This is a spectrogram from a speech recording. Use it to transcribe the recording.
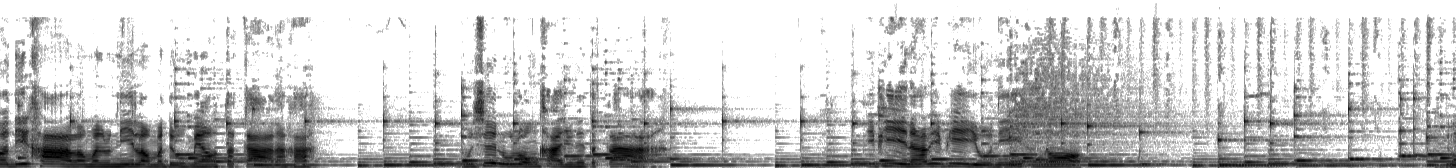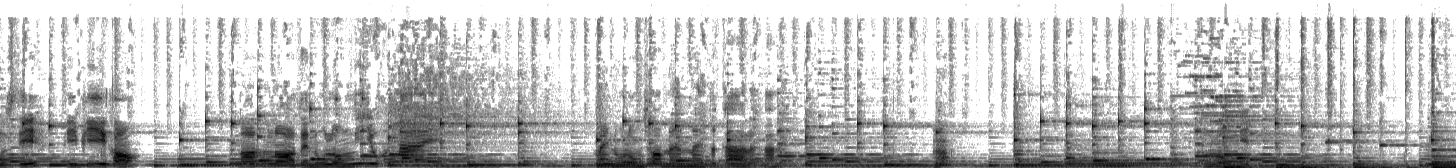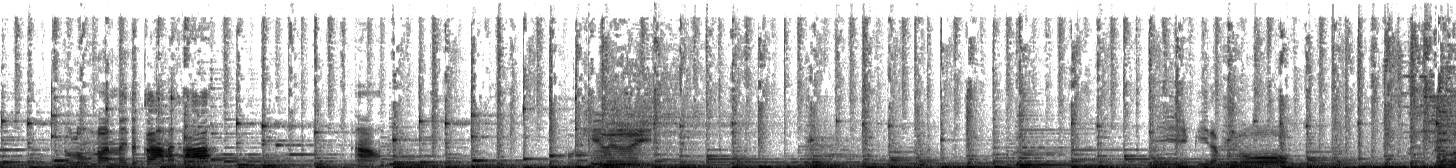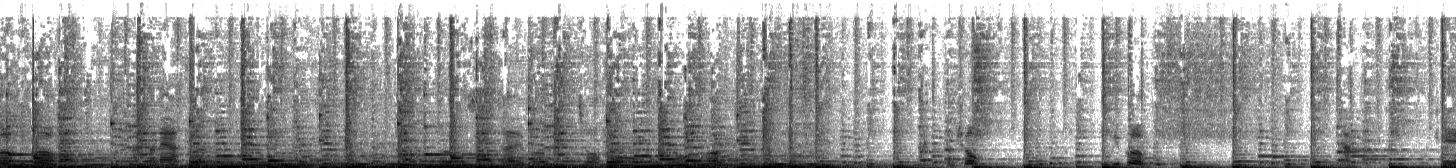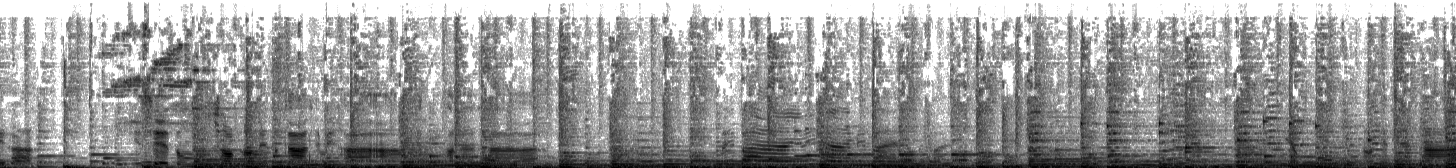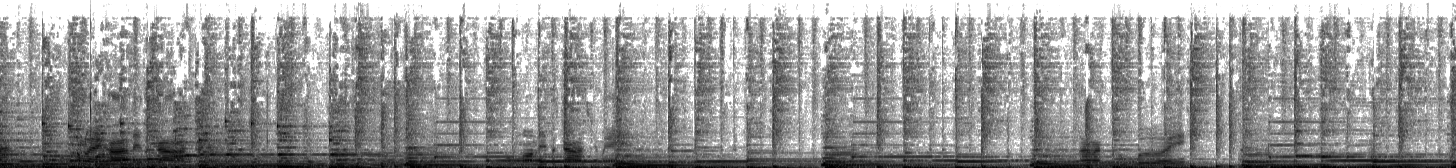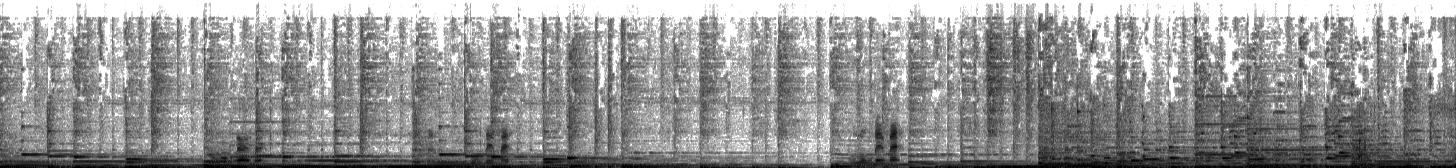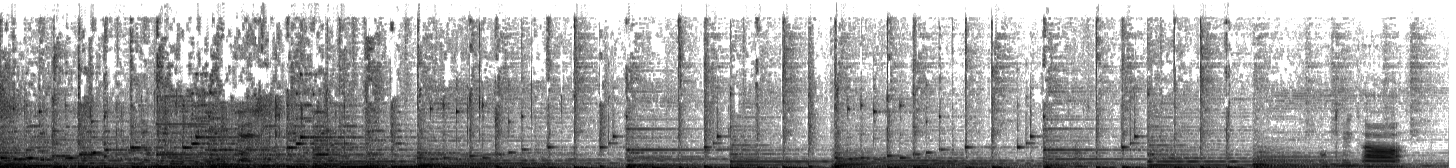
วัสดีค่ะ เรามาวันนี้เรามาดูแมวตะกร้านะคะหนูชื่อหนูหลงค่ะอยู่ในตะกร้า พี่ๆนะคะ พี่ๆอยู่นี้ข้างนอก ดูสิพี่ๆเขานอนข้างนอกแต่หนูหลงนี่อยู่ข้างในไม่หนูหลงชอบในในตะกร้าเหรอคะ ลงนอนในตะกร้านะคะ อ้าว โอเคเลยนี่พี่นำโชคเพิ่มเพิ่มหันมานะเพิ่มสนใจเพิ่มโชคเพิ่มเพิ่มนำโชคดูพี่เพิ่มอะโอเคค่ะ พิเศษตรงหนูชอบนอนในตะกร้าใช่ไหมคะอะ หนูลงได้ไหมโอเคค่ะ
